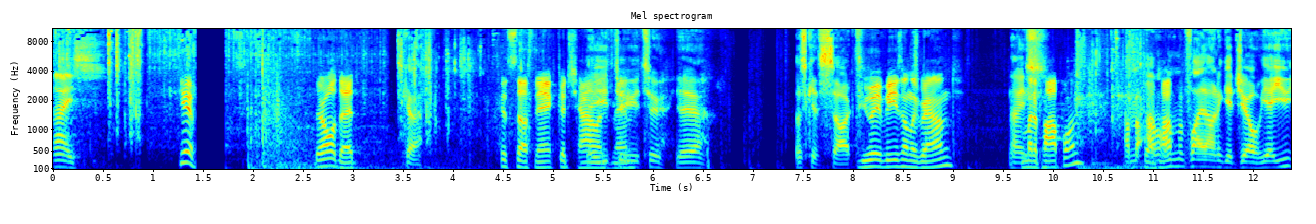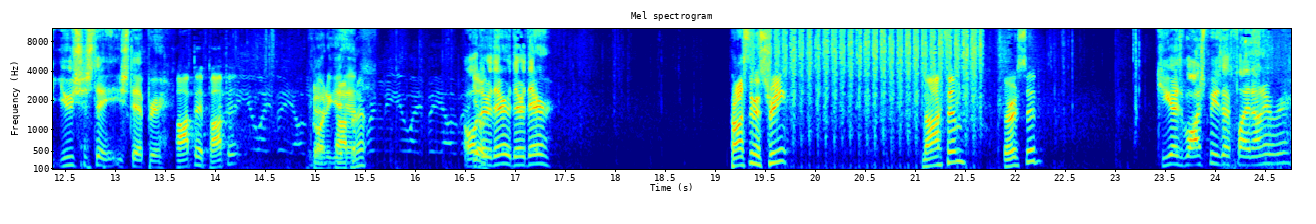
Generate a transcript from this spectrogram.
Nice. They're all dead. Okay. Good stuff, Nick. Good challenge, Yeah, you challenge, too. man. You too. Yeah. Let's get sucked. UAVs on the ground. Nice. I'm gonna pop one. I'm, I'm, pop? I'm gonna fly down and get Joe. Yeah, you you should stay. You stay up here. Pop it. Pop it. Going to get him. it. Oh, Yo. they're there. They're there. Crossing the street. Knocked him. Thirsted. Can you guys watch me as I fly down here?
